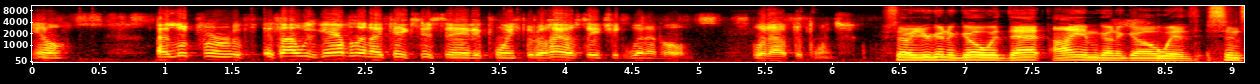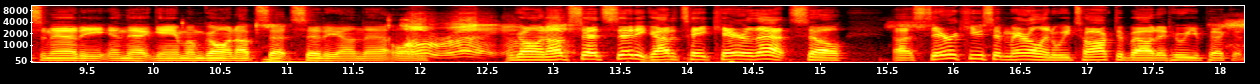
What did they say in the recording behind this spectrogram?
you know, I look for if, if I was gambling, I take Cincinnati points, but Ohio State should win at home without the points. So you're going to go with that. I am going to go with Cincinnati in that game. I'm going upset city on that one. All right. I'm going right. upset city. Got to take care of that. So Uh, Syracuse at Maryland. We talked about it. Who are you picking?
